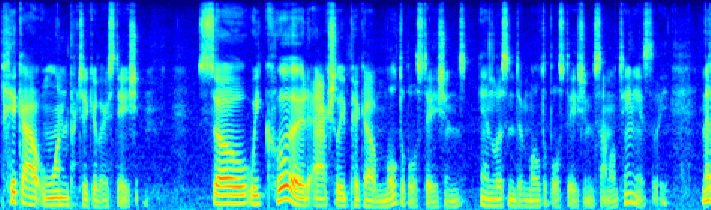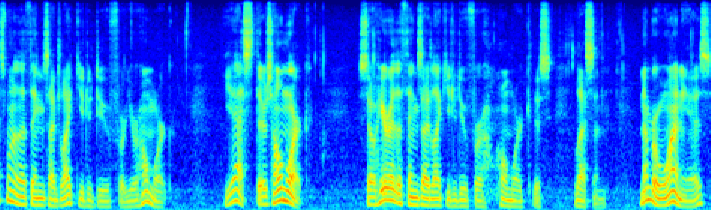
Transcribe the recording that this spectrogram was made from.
pick out one particular station. So we could actually pick out multiple stations and listen to multiple stations simultaneously. And that's one of the things I'd like you to do for your homework. Yes, there's homework. So here are the things I'd like you to do for homework this lesson. Number one is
